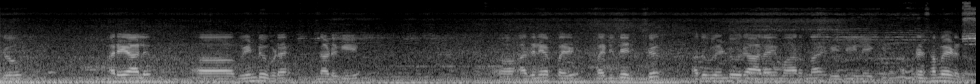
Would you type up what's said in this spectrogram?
ഒരു അരയാൽ വീണ്ടും ഇവിടെ നടുകയും അതിനെ പരി പരിചരിച്ച് അത് വീണ്ടും ഒരു ആലായി മാറുന്ന രീതിയിലേക്ക് അത്രയും സമയമെടുക്കും.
